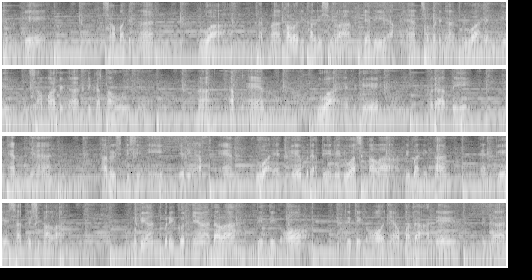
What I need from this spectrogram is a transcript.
NG sama dengan 2 karena kalau dikali silang jadi Fn sama dengan 2Ng sama dengan diketahuinya. Nah Fn 2Ng berarti N nya harus di sini. Jadi Fn 2Ng berarti ini dua skala dibandingkan Ng satu skala. Kemudian berikutnya adalah titik O. Titik O nya pada AD dengan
